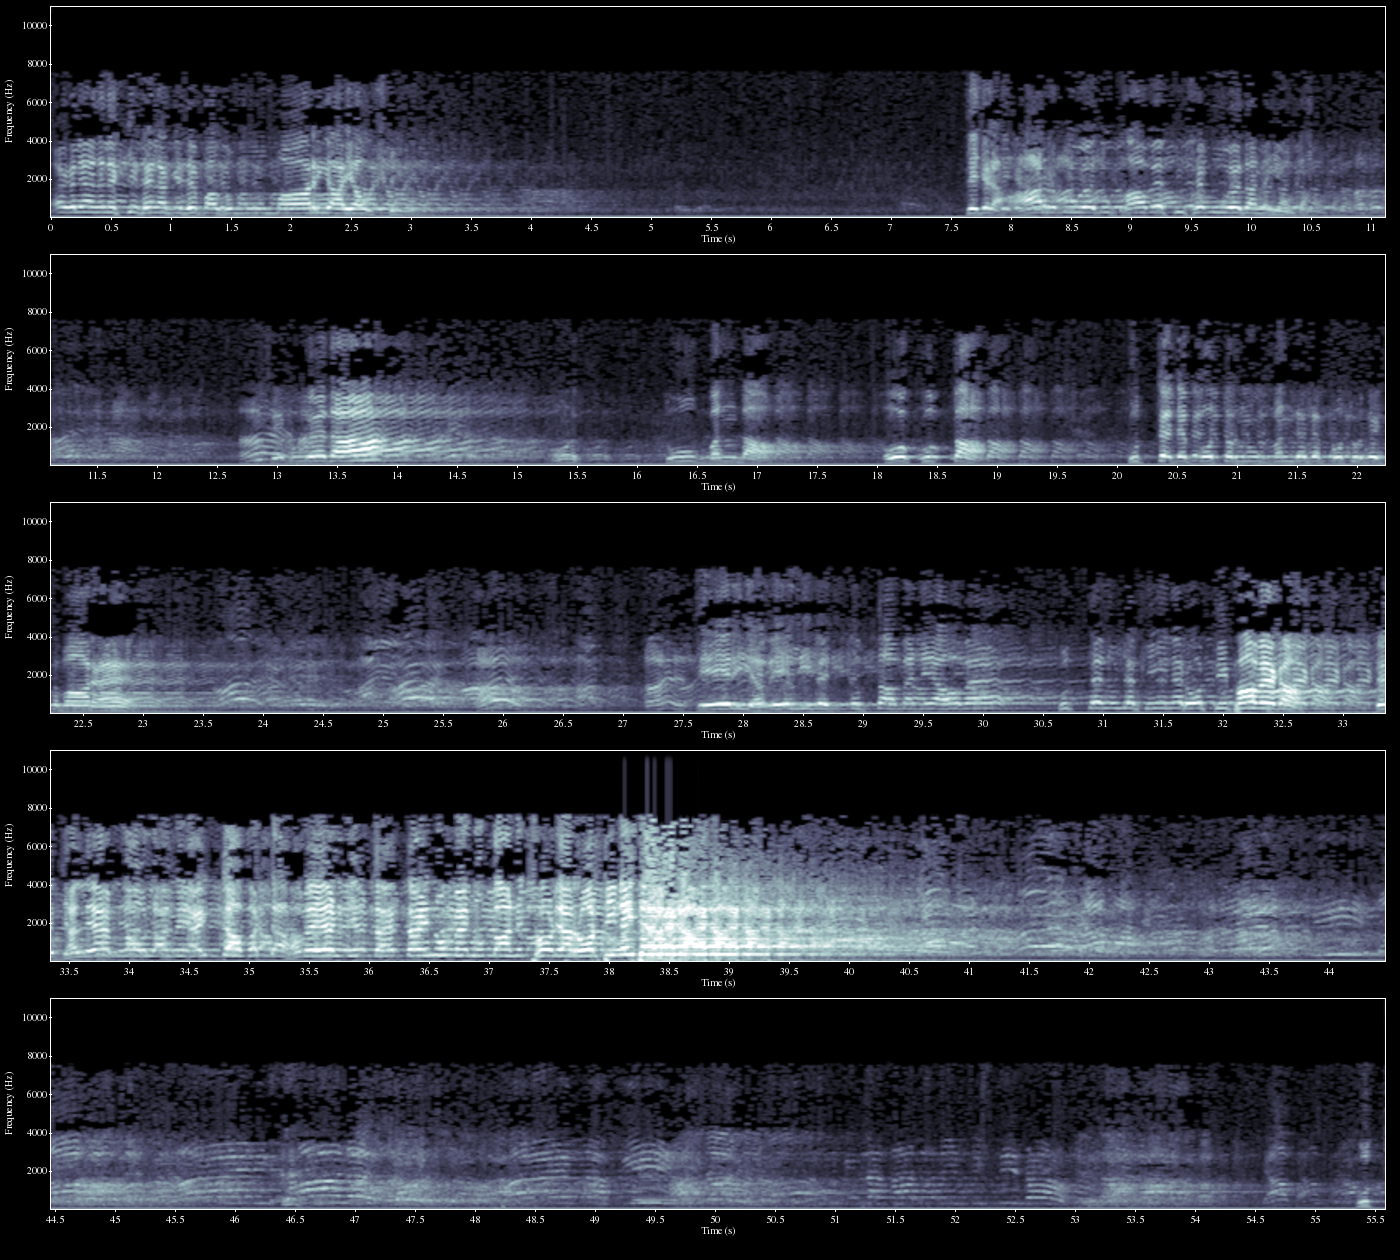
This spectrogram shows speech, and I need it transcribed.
اگلے نے کسی نہ کسی پاس مار ہی آیا اسی جڑا ہر بوے تو کھاوے کسی بوے دا نہیں ہوتا۔ کسی بوے دا؟ ہوں تو بندہ، او کتا۔ کتے دے پوتر نو بندے دے پوتر دے اعتبار ہے۔ تیری حویلی کتا بنیا ہوا کتے نو یقین ہے روٹی پاوے گا۔ تے مولا نے ایڈا وڈا حویل دتا ہے، تینوں مینوں بن چھوڑیا، روٹی نہیں دے گا۔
